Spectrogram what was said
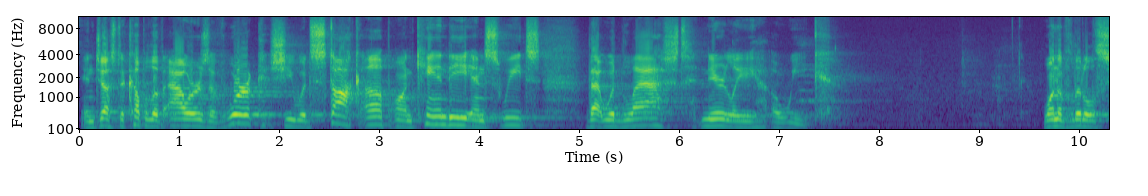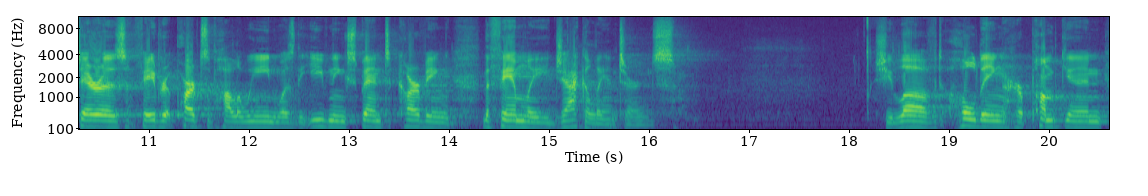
In just a couple of hours of work, she would stock up on candy and sweets that would last nearly a week. One of little Sarah's favorite parts of Halloween was the evening spent carving the family jack o' lanterns. She loved holding her pumpkin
